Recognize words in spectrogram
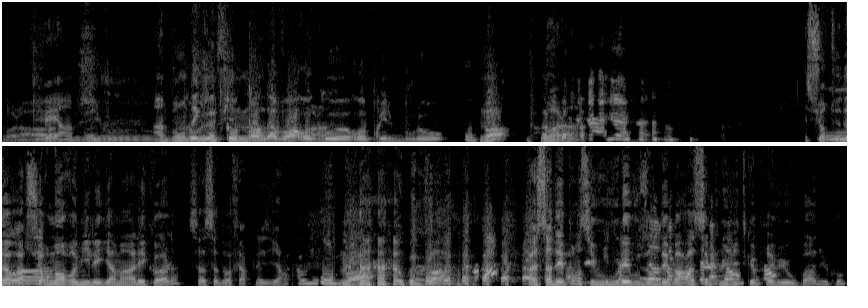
voilà. vous vivez un bon, si vous, un bon Vous êtes content d'avoir repris le boulot ou mm. pas. Voilà. Surtout d'avoir sûrement remis les gamins à l'école, ça, ça doit faire plaisir. Ah oui. Ou pas. ou pas. Bah, ça dépend si vous voulez vous en débarrasser plus vite que prévu ou pas, du coup.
